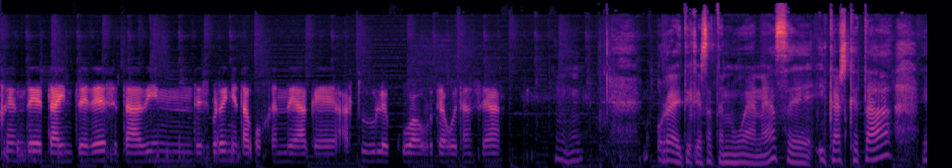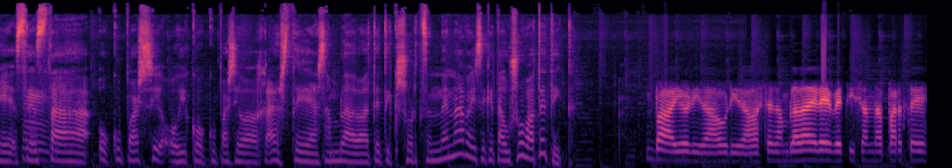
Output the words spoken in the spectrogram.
jende eta interes eta adin desberdinetako jendeak e, hartu du lekua urte hauetan zehar. Mhm. Horregatik esaten nuen, ez? E, ikasketa, e, zezta mm. okupazio, oiko okupazioa gazte asamblada batetik sortzen dena, baizik eta oso batetik? Bai, hori da, hori da. Gazte asamblada ere beti izan da parte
